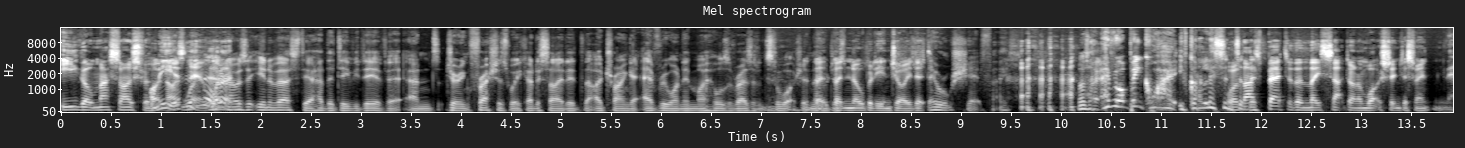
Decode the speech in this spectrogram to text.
ego massage for Quite me, nice, isn't it? What When I was at university, I had the DVD of it, and during Freshers Week, I decided that I'd try and get everyone in my halls of residence to watch it. And but, were but nobody enjoyed it. they were all shit faced. I was like, everyone, be quiet! You've got to listen Well, to this. Better than they sat down and watched it and just went, nah.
